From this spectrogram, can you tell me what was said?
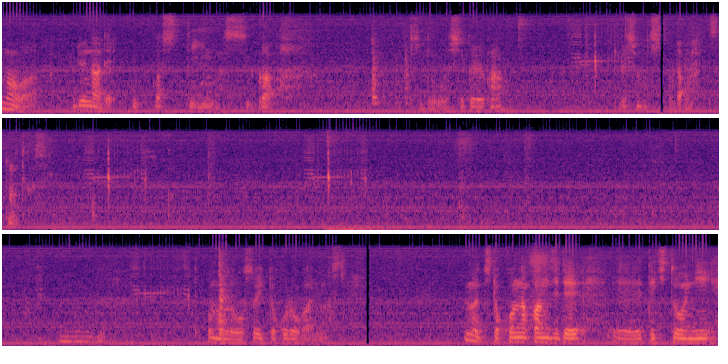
今はルナで動かしていますが、起動してくれるかな？起動しました？ちょっと待ってください。うん、まだ遅いところがありますね。今ちょっとこんな感じで、えー、適当に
